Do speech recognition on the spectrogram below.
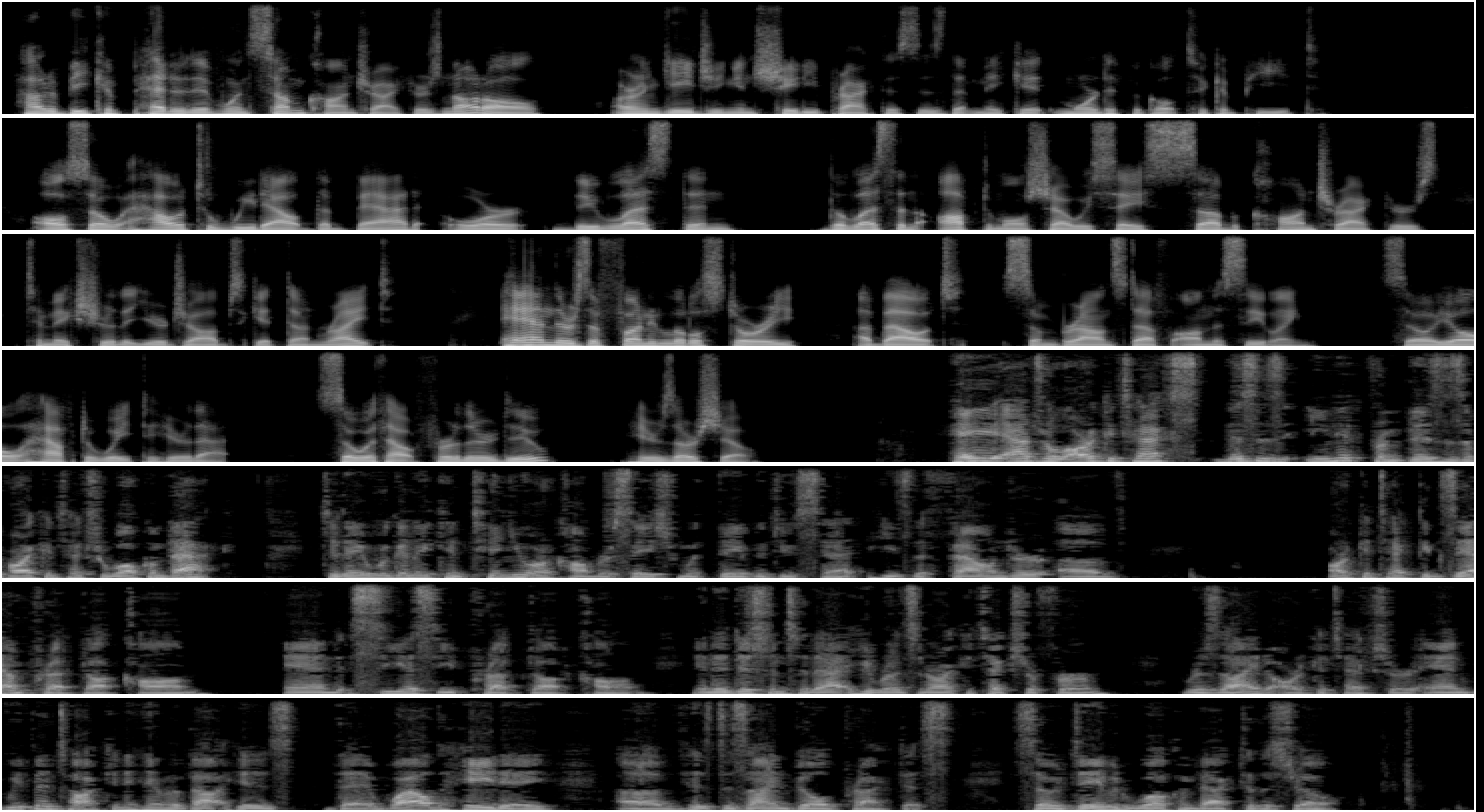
how to be competitive when some contractors, not all, are engaging in shady practices that make it more difficult to compete. Also, how to weed out the bad or the less than the less than optimal, shall we say, subcontractors to make sure that your jobs get done right. And there's a funny little story about some brown stuff on the ceiling. So you'll have to wait to hear that. So without further ado, here's our show. Hey, Agile Architects. This is Enoch from Business of Architecture. Welcome back. Today we're going to continue our conversation with David Doucette. He's the founder of architectexamprep.com and cseprep.com. In addition to that, he runs an architecture firm, Reside Architecture, and we've been talking to him about his the wild heyday of his design build practice. So, David, welcome back to the show.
